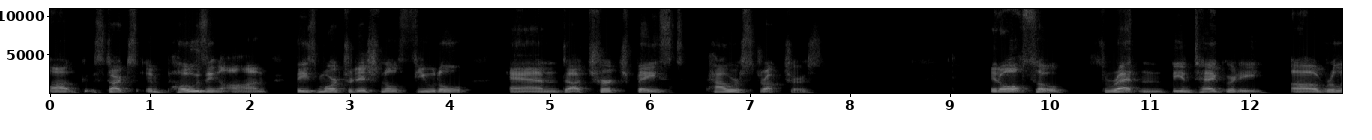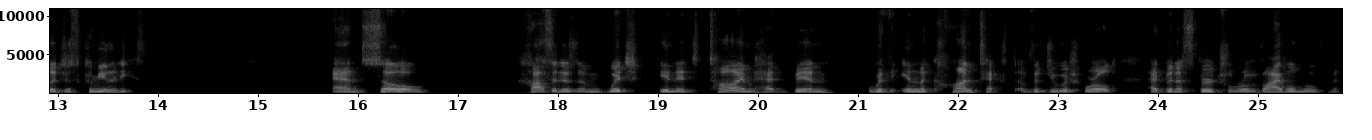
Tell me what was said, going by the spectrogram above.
uh, starts imposing on these more traditional feudal and uh, church-based power structures. It also threatened the integrity of religious communities. And so Hasidism, which in its time had been within the context of the Jewish world, had been a spiritual revival movement,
